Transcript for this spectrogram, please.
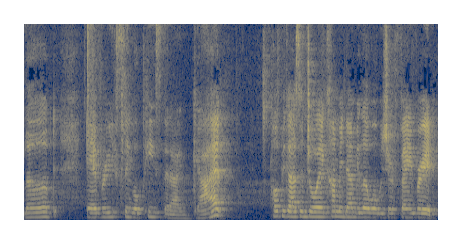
loved every single piece that I got. Hope you guys enjoyed. Comment down below what was your favorite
